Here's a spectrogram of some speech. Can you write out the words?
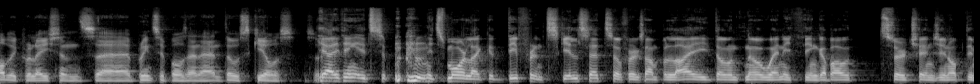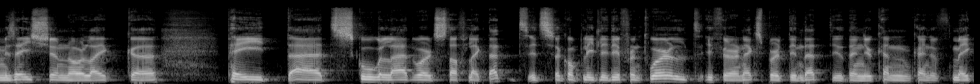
public relations uh, principles and, and those skills. So yeah, I think it's it's more like a different skill set. So, for example, I don't know anything about search engine optimization or like uh, paid ads, Google AdWords, stuff like that. It's a completely different world. If you're an expert in that, then you can kind of make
